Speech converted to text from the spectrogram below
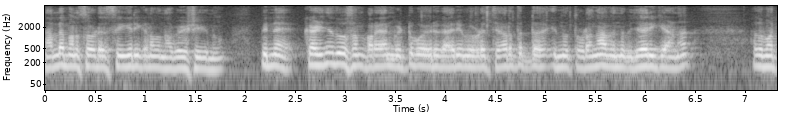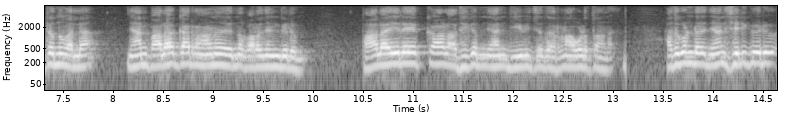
നല്ല മനസ്സോടെ സ്വീകരിക്കണമെന്ന് അപേക്ഷിക്കുന്നു. പിന്നെ കഴിഞ്ഞ ദിവസം പറയാൻ വിട്ടുപോയൊരു കാര്യം ഇവിടെ ചേർത്തിട്ട് ഇന്ന് തുടങ്ങാമെന്ന് വിചാരിക്കുകയാണ്. അത് മറ്റൊന്നുമല്ല ഞാൻ പാലക്കാരനാണ് എന്ന് പറഞ്ഞെങ്കിലും പാലായിലേക്കാൾ അധികം ഞാൻ ജീവിച്ചത് എറണാകുളത്താണ്. അതുകൊണ്ട് ഞാൻ ശരിക്കും ഒരു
